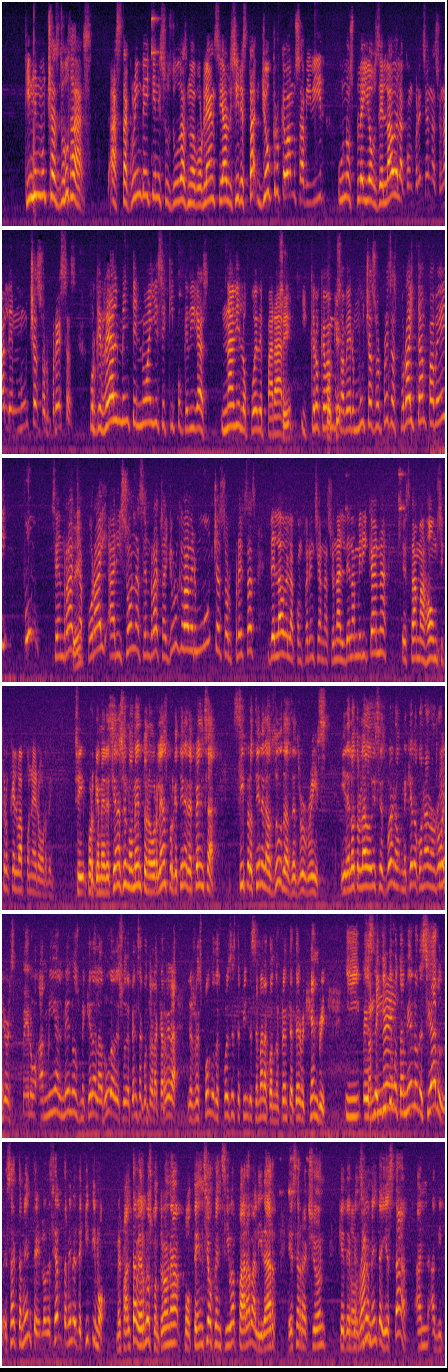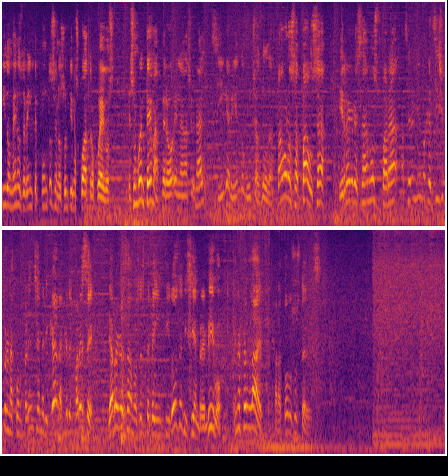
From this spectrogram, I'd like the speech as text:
tienen muchas dudas. Hasta Green Bay tiene sus dudas, Nueva Orleans, y decir, está, yo creo que vamos a vivir unos playoffs del lado de la conferencia nacional de muchas sorpresas, porque realmente no hay ese equipo que digas, nadie lo puede parar. Sí, y creo que vamos porque- a ver muchas sorpresas. Por ahí Tampa Bay, ¡pum! Se enracha, Sí. por ahí Arizona se enracha. Yo creo que va a haber muchas sorpresas del lado de la conferencia nacional. De la americana está Mahomes y creo que él va a poner orden. Sí, porque me decían hace un momento, Nueva Orleans porque tiene defensa. Sí, pero tiene las dudas de Drew Brees. Y del otro lado dices, bueno, me quedo con Aaron Rodgers, pero a mí al menos me queda la duda de su defensa contra la carrera. Les respondo después de este fin de semana cuando enfrente a Derrick Henry. Y es Sunday legítimo night. también lo de Seattle, exactamente. Lo de Seattle también es legítimo. Me falta verlos contra una potencia ofensiva para validar esa reacción que defensivamente ahí está. Han admitido menos de 20 puntos en los últimos cuatro juegos. Es un buen tema, pero en la nacional sigue habiendo muchas dudas. Vámonos a pausa y regresamos para hacer el mismo ejercicio, pero en la conferencia americana. ¿Qué les parece? Ya regresamos este 22 de diciembre en vivo, NFL Live, para todos ustedes.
